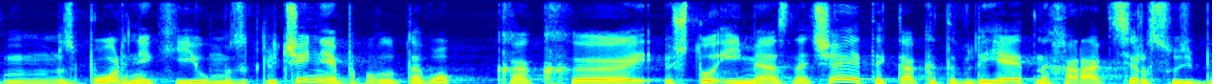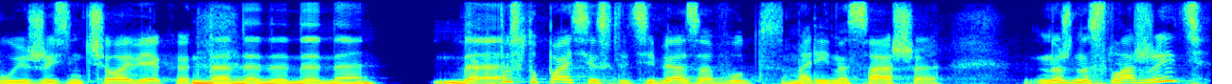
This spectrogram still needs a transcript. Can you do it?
сборники и умозаключения по поводу того, как, э, что имя означает и как это влияет на характер, судьбу и жизнь человека. Да-да-да-да-да. Как Да. поступать, если тебя зовут Марина Саша? Нужно сложить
